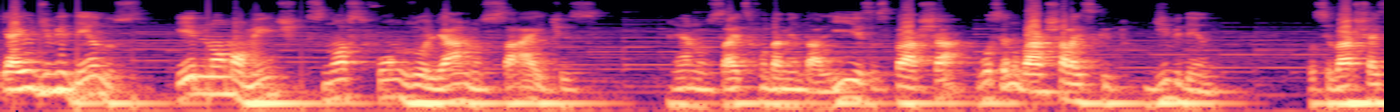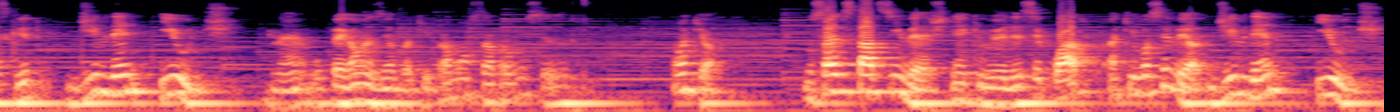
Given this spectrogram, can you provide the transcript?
E aí o dividendos, ele normalmente, se nós formos olhar nos sites, né, nos sites fundamentalistas para achar, você não vai achar lá escrito dividendo. Você vai achar escrito dividend yield, né? Vou pegar um exemplo aqui para mostrar para vocês aqui. Então aqui, ó. No site Status Invest tem aqui o BDC4, aqui você vê, ó, dividend yield.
